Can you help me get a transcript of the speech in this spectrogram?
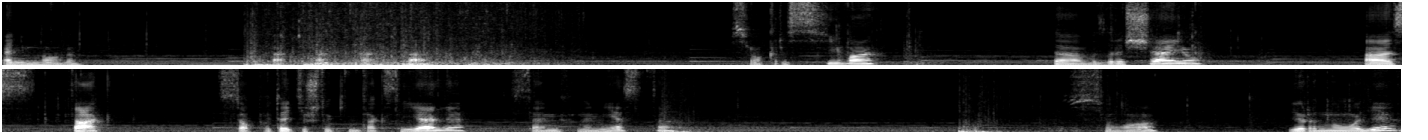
А немного. Так, так, так, так. Все красиво. Да, возвращаю. А, с... Так. Стоп, вот эти штуки не так стояли. Ставим их на место. Все. Вернули.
